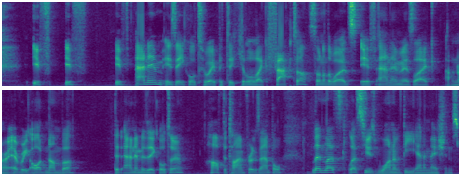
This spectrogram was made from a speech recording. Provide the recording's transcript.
if if if anim is equal to a particular like factor, so in other words, if anim is like, I don't know, every odd number that anim is equal to, half the time, for example, then let's let's use one of the animations.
